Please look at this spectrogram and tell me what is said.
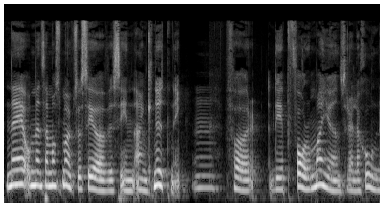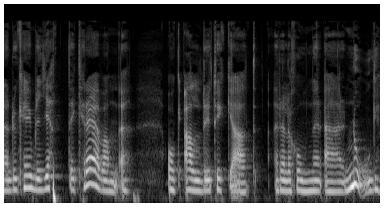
Nej, men sen måste man också se över sin anknytning. För det formar ju ens relationer. Du kan ju bli jättekrävande och aldrig tycka att relationer är nog.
